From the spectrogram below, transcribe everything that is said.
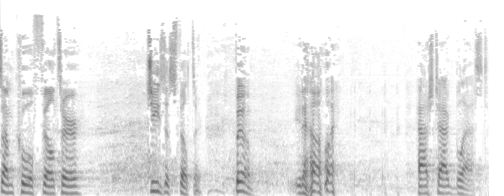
some cool filter. Jesus filter. Boom. You know, hashtag blessed.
